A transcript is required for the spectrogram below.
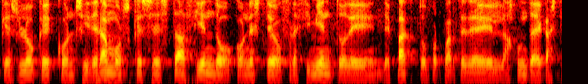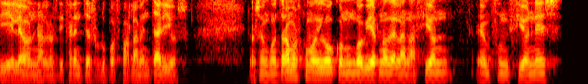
que es lo que consideramos que se está haciendo con este ofrecimiento de, de, pacto por parte de la Junta de Castilla y León a los diferentes grupos parlamentarios, nos encontramos, como digo, con un gobierno de la nación en funciones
